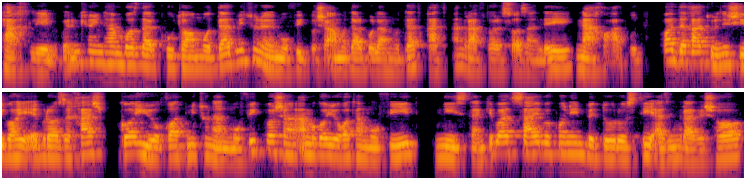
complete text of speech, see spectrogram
تخلیه می‌کنیم که این هم باز در کوتاه مدت می‌تونه مفید باشه اما در بلند مدت قطعا رفتار سازنده ای نخواهد بود. باید دقت کنید شیوه های ابراز خشم گاهی اوقات می‌تونن مفید باشن اما گاهی اوقات هم مفید نیستن که باید سعی بکنیم به درستی از این روش ها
